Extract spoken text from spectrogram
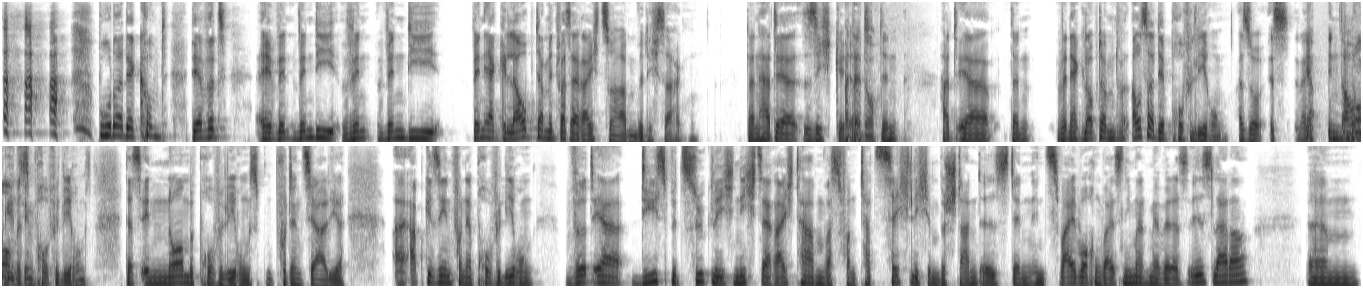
Bruder, der kommt, der wird, ey, wenn, wenn die, wenn, wenn die, wenn er glaubt, damit was erreicht zu haben, will ich sagen, dann hat er sich geirrt. er doch. Dann hat er, dann, wenn er glaubt, damit, außer der Profilierung, also es Ja, enormes. Profilierungs, das enorme Profilierungspotenzial hier. Äh, abgesehen von der Profilierung wird er diesbezüglich nichts erreicht haben, was von tatsächlichem Bestand ist, denn in zwei Wochen weiß niemand mehr, wer das ist, leider. Ähm,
